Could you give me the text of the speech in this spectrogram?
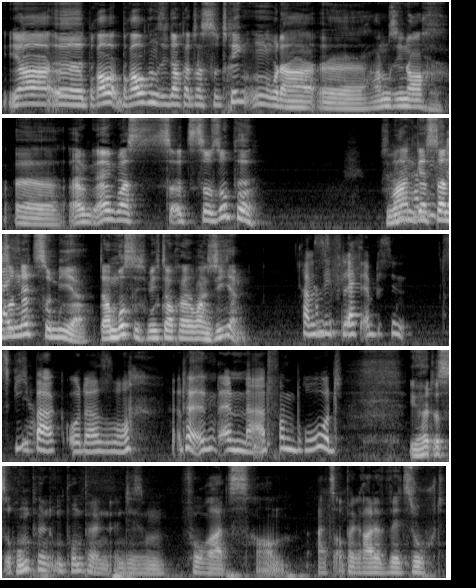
Ja, äh, brau brauchen Sie noch etwas zu trinken oder äh, haben Sie noch äh, irg irgendwas zu, zur Suppe? Sie waren gestern so nett zu mir. Da muss ich mich doch arrangieren. Haben, Haben Sie Sie vielleicht vielleicht- ein bisschen Zwieback oder so? Oder irgendeine Art von Brot? Ihr hört es rumpeln und pumpeln in diesem Vorratsraum. als ob er gerade wild sucht.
